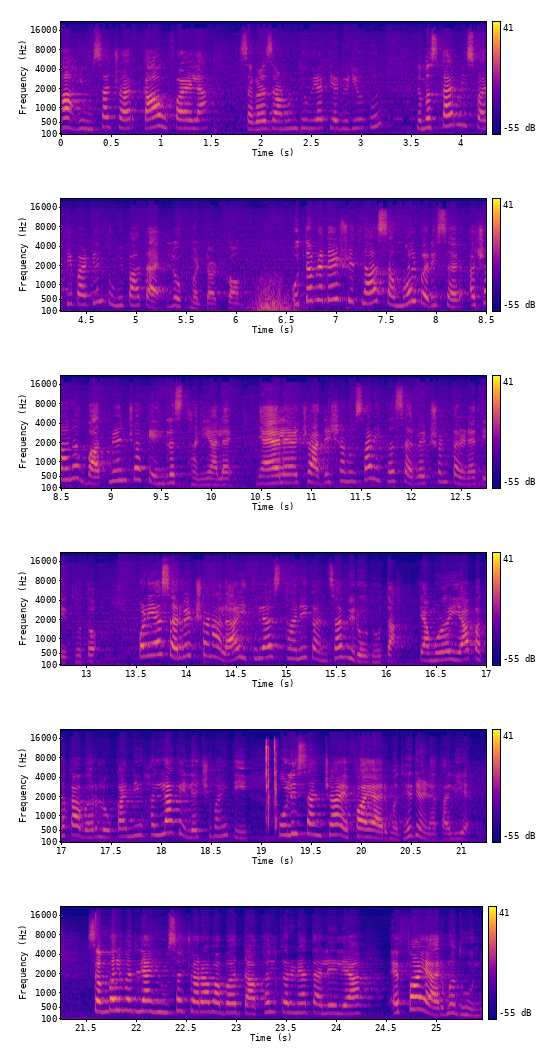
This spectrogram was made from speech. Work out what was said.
हा हिंसाचार का उफाळला? सगळं जाणून घेऊयात या व्हिडिओतून. नमस्कार मी स्वाती पाटील तुम्ही पाहताय लोकमत डॉट कॉम. उत्तर प्रदेश इथला संभल परिसर अचानक बातम्यांच्या केंद्रस्थानी आलाय. न्यायालयाच्या आदेशानुसार इथं सर्वेक्षण करण्यात येत होतं. पण या सर्वेक्षणाला इथल्या स्थानिकांचा विरोध होता. त्यामुळे या पथकावर लोकांनी हल्ला केल्याची माहिती पोलिसांच्या एफ आय आरमध्ये देण्यात आली आहे. संबलमधल्या हिंसाचाराबाबत दाखल करण्यात आलेल्या एफ आय आरमधून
